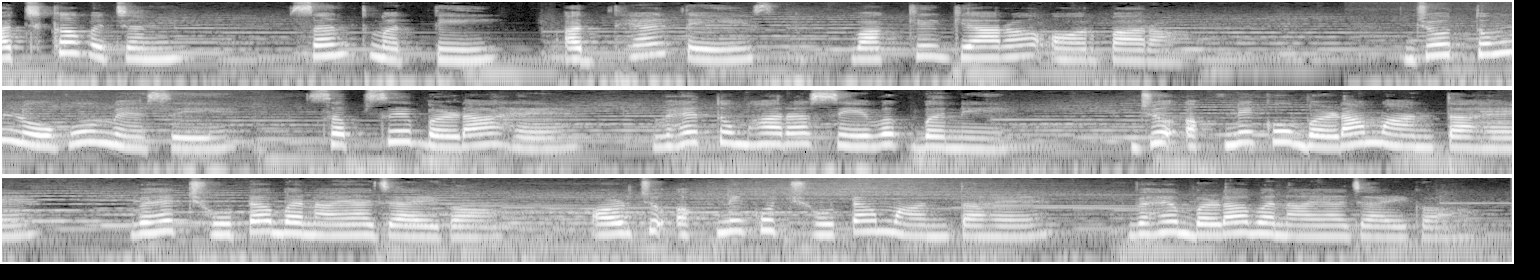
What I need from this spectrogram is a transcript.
आज का वचन संत मत्ती अध्याय तेईस, वाक्य ग्यारह और बारह। जो तुम लोगों में से सबसे बड़ा है, वह तुम्हारा सेवक बने। जो अपने को बड़ा मानता है, वह छोटा बनाया जाएगा। और जो अपने को छोटा मानता है, वह बड़ा बनाया जाएगा।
